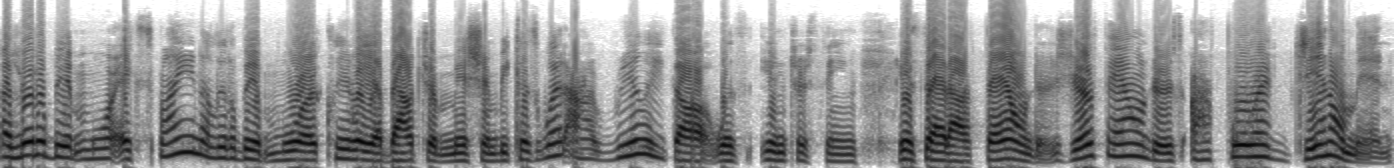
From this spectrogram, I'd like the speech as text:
a little bit more, explain a little bit more clearly about your mission because what I really thought was interesting is that our founders, your founders, are four gentlemen.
